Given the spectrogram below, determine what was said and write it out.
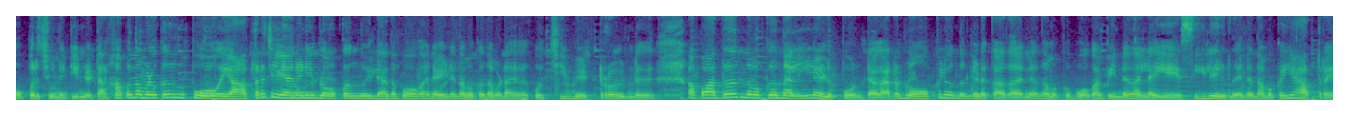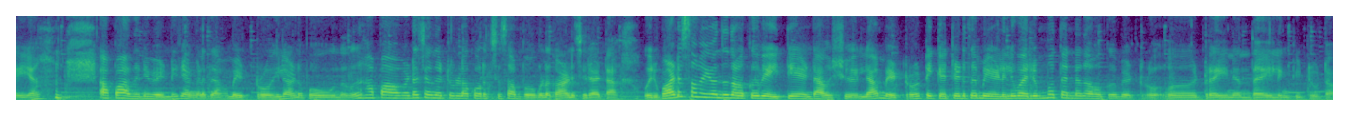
ഓപ്പർച്യൂണിറ്റി ഉണ്ട് കേട്ടോ അപ്പോൾ നമ്മൾക്ക് പോ യാത്ര ചെയ്യാനാണെങ്കിൽ ബ്ലോക്ക് ഒന്നും ഇല്ലാതെ പോകാനായിട്ട് നമുക്ക് നമ്മുടെ കൊച്ചി മെട്രോ ഉണ്ട്. അപ്പോൾ അത് നമുക്ക് നല്ല എളുപ്പമുണ്ട്. കാരണം ബ്ലോക്കിലൊന്നും കിടക്കാതെ തന്നെ നമുക്ക് പോകാം. പിന്നെ നല്ല എ സിയിലിരുന്ന് തന്നെ നമുക്ക് യാത്ര ചെയ്യാം. അപ്പോൾ അതിന് വേണ്ടി ഞങ്ങൾ ആ മെട്രോയിലാണ് പോകുന്നത്. അപ്പോൾ അവിടെ ചെന്നിട്ടുള്ള കുറച്ച് സംഭവങ്ങൾ കാണിച്ചു തരാട്ടാ ഒരുപാട് സമയമൊന്നും നമുക്ക് വെയിറ്റ് ചെയ്യേണ്ട ആവശ്യമില്ല. മെട്രോ ടിക്കറ്റ് എടുത്ത് മേളിൽ വരുമ്പോൾ തന്നെ നമുക്ക് മെട്രോ ട്രെയിൻ എന്തായാലും കിട്ടും കേട്ടോ.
